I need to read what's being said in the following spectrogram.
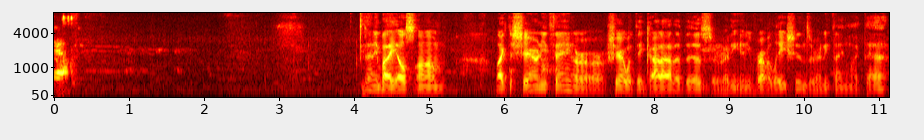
Yeah Does anybody else um like to share anything or, or share what they got out of this or any any revelations or anything like that?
